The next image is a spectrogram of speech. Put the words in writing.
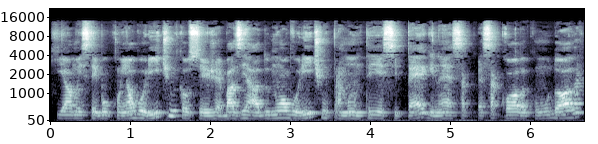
que é uma stablecoin algorítmica, ou seja, é baseado no algoritmo para manter esse peg, né, essa, essa cola com o dólar,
